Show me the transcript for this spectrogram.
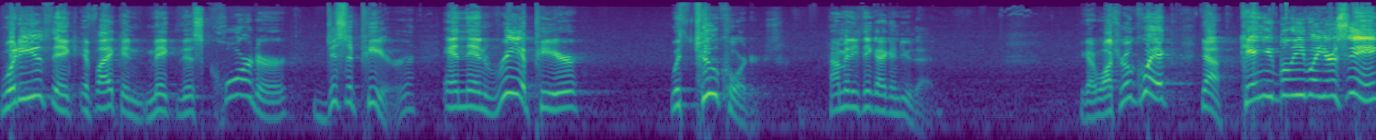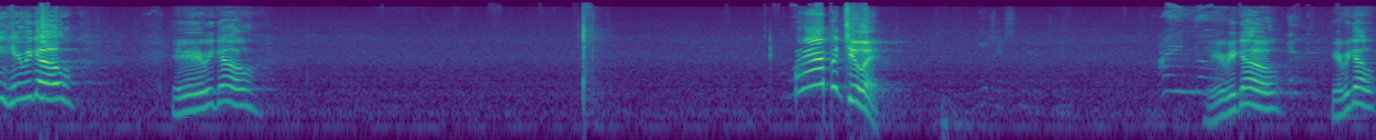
what do you think if I can make this quarter disappear and then reappear with two quarters? How many think I can do that? You got to watch real quick. Now, can you believe what you're seeing? Here we go. Here we go. What happened to it? Here we go. Here we go.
